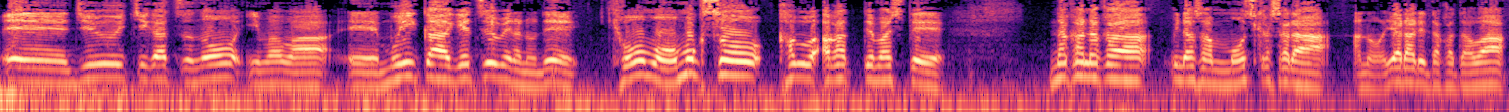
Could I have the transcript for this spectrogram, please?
えー、11月の今は、えー、6日月曜日なので、今日も重くそう株上がってまして、なかなか皆さんもしかしたら、あの、やられた方は、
